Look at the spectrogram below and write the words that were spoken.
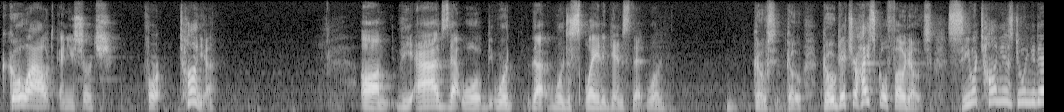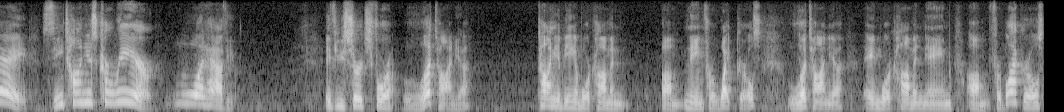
go out and you search for Tanya, um, the ads that, will, were, that were displayed against it were go, go, go get your high school photos, see what Tanya is doing today, see Tanya's career, what have you. If you search for LaTanya, Tanya being a more common um, name for white girls, LaTanya, a more common name um, for black girls,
